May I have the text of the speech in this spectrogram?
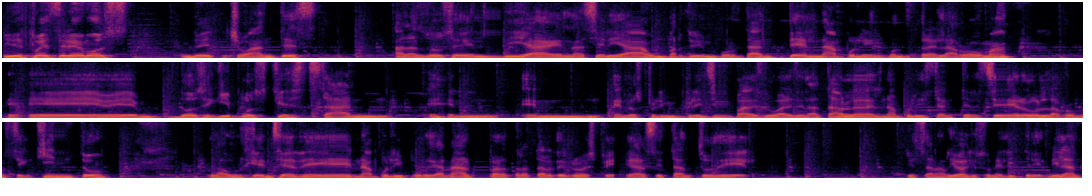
Y después tenemos, de hecho antes, a las 12 del día en la Serie A, un partido importante, el Napoli en contra de la Roma. Eh, dos equipos que están en, en, en, los principales lugares de la tabla. El Napoli está en tercero, la Roma está en quinto la urgencia de Napoli por ganar para tratar de no despegarse tanto de que están arriba, que son el Inter y el Milan.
